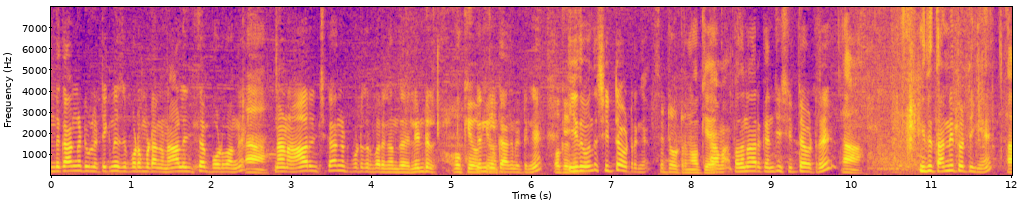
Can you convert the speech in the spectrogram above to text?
இந்த காங்கிரட் உள்ள திக்னஸ் போட மாட்டாங்க. நாலு இன்ச் தான் போடுவாங்க. நான் ஆறு இன்ச் காங்கிரட் போட்டுக்கிற பாருங்க அந்த லிண்டில் ஓகே ஓகே காங்கிரட்டுங்க இது வந்து சிட் அவுட்ருங்க சிட் விட்ருங்க ஓகே. ஆமாம் பதினாறு கஞ்சி சிட் அவுட்ரு இது தண்ணி தொட்டிங்க. ஆ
